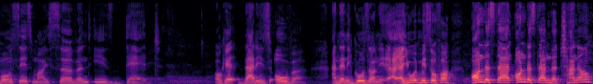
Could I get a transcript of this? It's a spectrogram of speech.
Moses, my servant, is dead. Okay, that is over. And then he goes on. Are you with me so far? Understand, understand the channel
